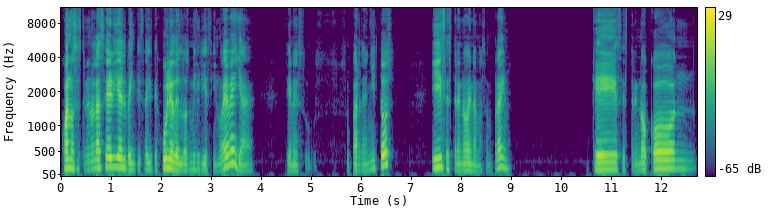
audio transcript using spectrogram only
Cuando se estrenó la serie, el 26 de julio del 2019, ya tiene su par de añitos, y se estrenó en Amazon Prime, que se estrenó con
